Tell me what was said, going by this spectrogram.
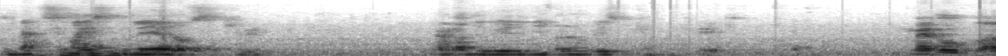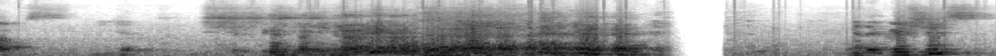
to maximize the layer of security. What are the very different ways we can create? Metal gloves. Yep. Any other questions?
